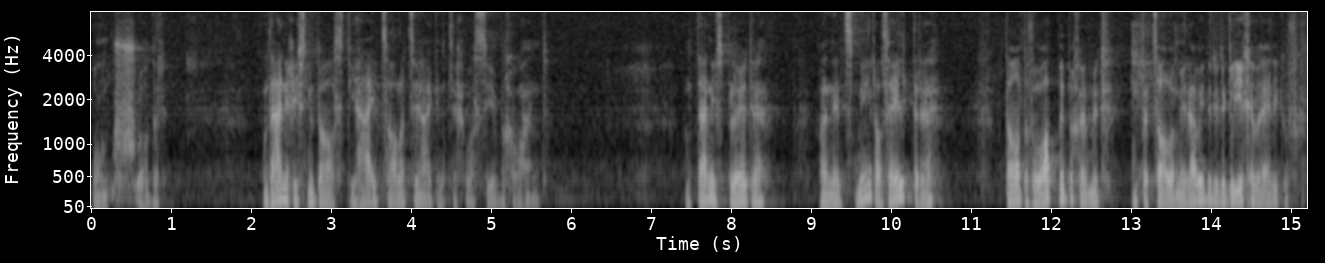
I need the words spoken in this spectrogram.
und oder und eigentlich ist es nur das, die heim zahlen sie eigentlich, was sie bekommen haben. Und dann ist es blöde, wenn jetzt wir als Eltern da davon abbekommen und dann zahlen wir auch wieder in der gleichen Währung auf,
